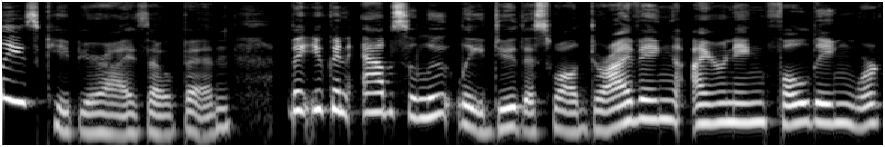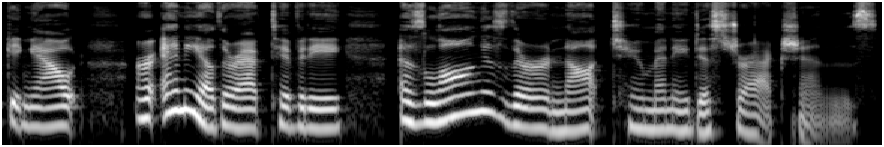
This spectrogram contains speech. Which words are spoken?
please keep your eyes open. But you can absolutely do this while driving, ironing, folding, working out, or any other activity as long as there are not too many distractions.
